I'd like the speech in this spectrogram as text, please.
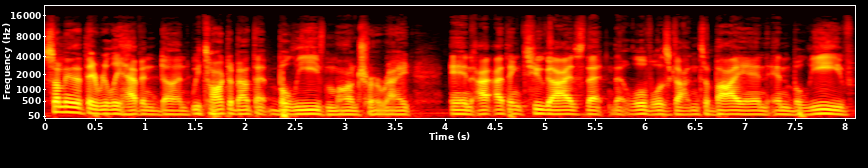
something that they really haven't done. We talked about that believe mantra, right? And I, I, think two guys that, that Louisville has gotten to buy in and believe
